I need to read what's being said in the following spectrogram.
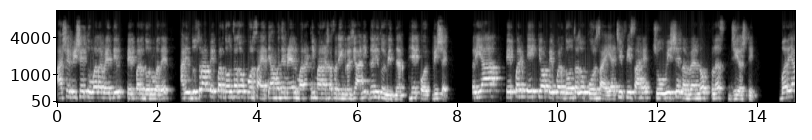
असे विषय तुम्हाला मिळतील पेपर दोन मध्ये. आणि दुसरा पेपर दोनचा जो कोर्स आहे त्यामध्ये मिळेल मराठी मानसशास्त्र इंग्रजी आणि गणित विज्ञान हे विषय. तर या पेपर एक किंवा पेपर दोनचा जो कोर्स आहे याची फीस आहे चोवीसशे नव्याण्णव प्लस जीएसटी बरं या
